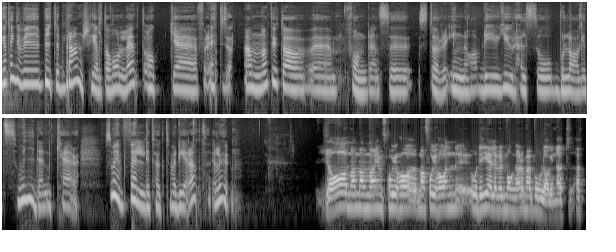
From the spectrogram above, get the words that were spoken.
Jag tänkte vi byter bransch helt och hållet och eh, för ett annat av eh, fondens eh, större innehav det är ju djurhälsobolaget Swedencare som är väldigt högt värderat, eller hur? Ja, man, man, man, får ju ha, man får ju ha en, och det gäller väl många av de här bolagen, att, att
